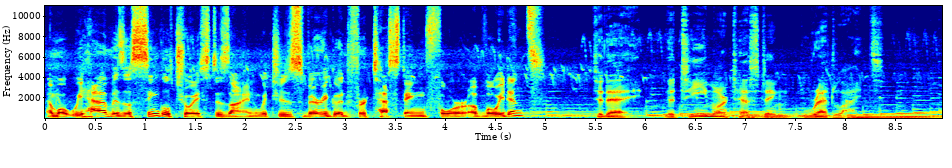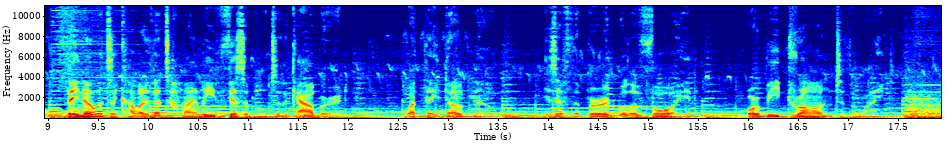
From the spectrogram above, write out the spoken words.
And what we have is a single choice design, which is very good for testing for avoidance. Today, the team are testing red lights. They know it's a color that's highly visible to the cowbird. What they don't know is if the bird will avoid or be drawn to the light.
